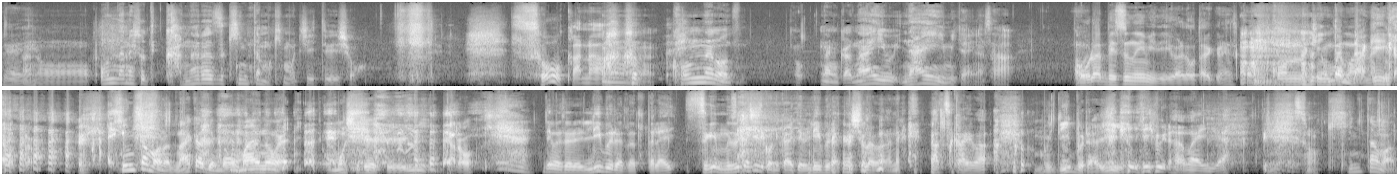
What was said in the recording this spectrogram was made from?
何？あのー女の人って必ず金玉気持ちいいって言うでしょ。そうかな、うん。こんなのなんかないないみたいなさ。俺は別の意味で言われたことあるけどね。こんこんな金玉長えから金玉の中でもお前の方が面白いっていう意味だろ？でもそれリブラだったらすげえ難しいところに書いてるリブラと一緒だからね。扱いは。もうリブラいいよ。リブラはまあいいや。その金玉っ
